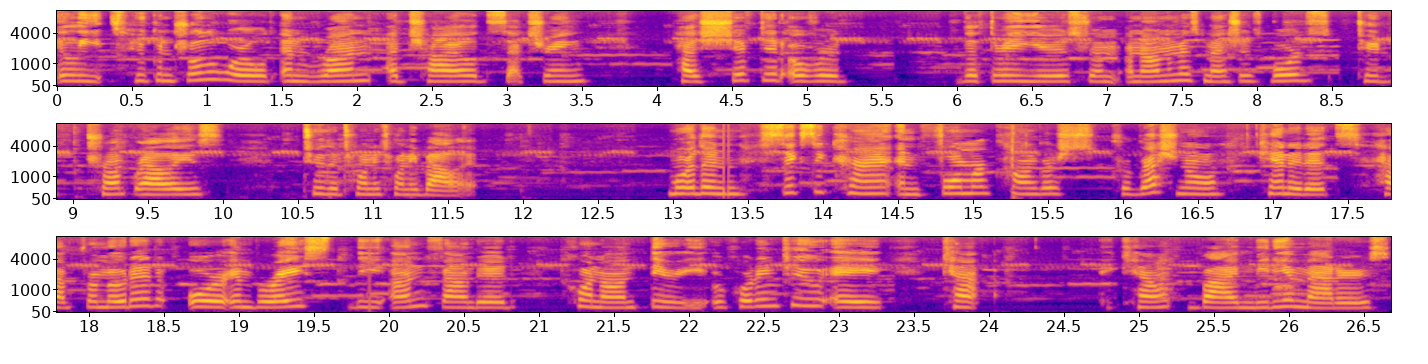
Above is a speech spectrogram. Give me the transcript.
elites who control the world and run a child sex ring has shifted over the three years from anonymous message boards to Trump rallies to the 2020 ballot. More than 60 current and former Congress congressional candidates have promoted or embraced the unfounded QAnon theory, according to a count, count by Media Matters.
